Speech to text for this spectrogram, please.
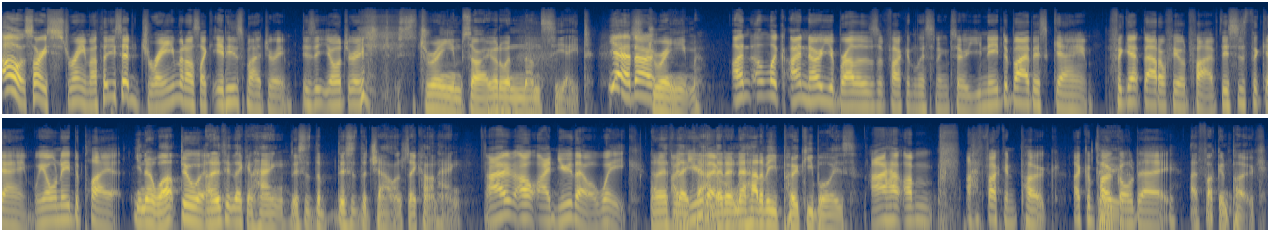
Oh, sorry, stream. I thought you said dream, and I was like, it is my dream. Is it your dream? stream. Sorry, I got to enunciate. Yeah, no. Stream. I look. I know your brothers are fucking listening too. You need to buy this game. Forget Battlefield Five. This is the game. We all need to play it. You know what? Do it. I don't think they can hang. This is the this is the challenge. They can't hang. I oh, I knew they were weak. I don't think they knew can. They, were don't know how to be pokey boys. I ha- I'm. I fucking poke. I could poke Dude. all day. I fucking poke.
